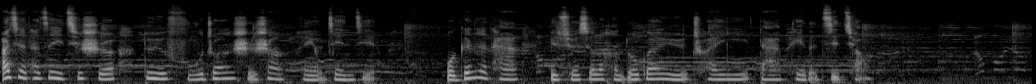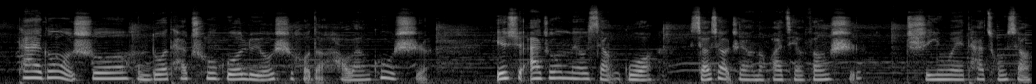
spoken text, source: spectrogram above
而且他自己其实对于服装时尚很有见解，我跟着他也学习了很多关于穿衣搭配的技巧。他还跟我说很多他出国旅游时候的好玩故事。也许阿忠没有想过小小这样的花钱方式，只是因为他从小。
